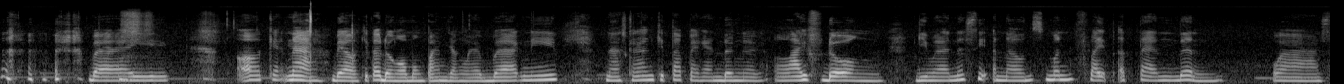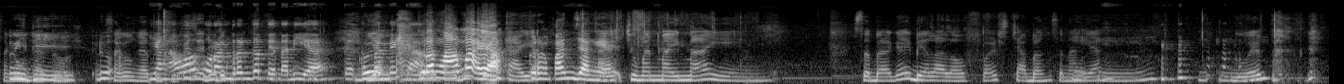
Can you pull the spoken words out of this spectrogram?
Baik. Oke, nah Bel, kita udah ngomong panjang lebar nih. Nah sekarang kita pengen denger live dong. Gimana sih announcement flight attendant? Wah seru nggak tuh? Seru nggak tuh? Yang awal jadi kurang greget ya tadi ya. Ke Gue yang kurang lama ya, Kayak- kurang panjang ya. Kayak cuman main-main. Sebagai Bella Lovers cabang Senayan, gue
